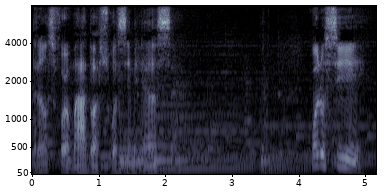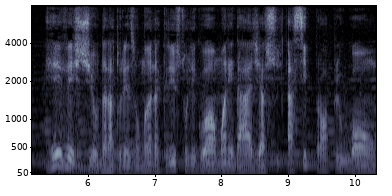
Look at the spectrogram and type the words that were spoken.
transformado à sua semelhança. Quando se revestiu da natureza humana, Cristo ligou a humanidade a, si próprio com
